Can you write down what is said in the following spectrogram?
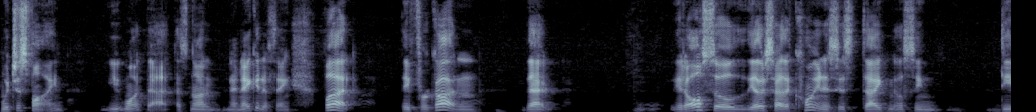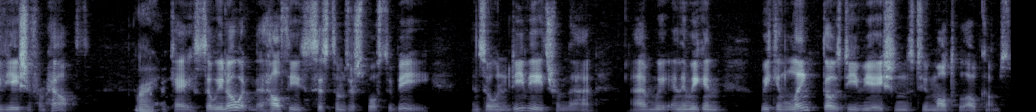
which is fine. You want that. That's not a negative thing, but they've forgotten that it also the other side of the coin is just diagnosing deviation from health. Right. Okay, so we know what healthy systems are supposed to be, and so when it deviates from that, and we and then we can we can link those deviations to multiple outcomes.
